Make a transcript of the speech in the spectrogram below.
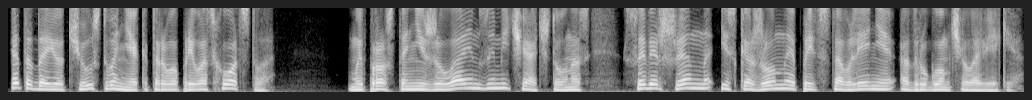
Это дает чувство некоторого превосходства. Мы просто не желаем замечать, что у нас совершенно искаженное представление о другом человеке.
